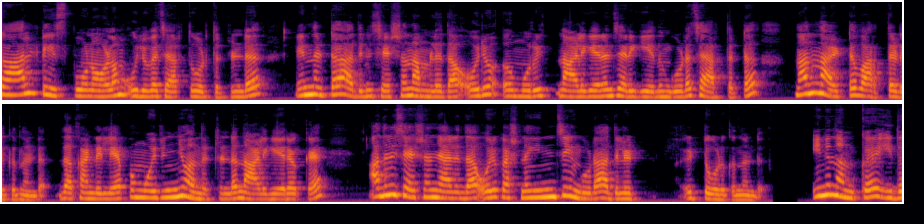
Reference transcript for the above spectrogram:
കാൽ ടീസ്പൂണോളം ഉലുവ ചേർത്ത് കൊടുത്തിട്ടുണ്ട്. എന്നിട്ട് അതിനുശേഷം നമ്മളിതാ ഒരു മുറി നാളികേരം ചിരകിയതും കൂടെ ചേർത്തിട്ട് നന്നായിട്ട് വറുത്തെടുക്കുന്നുണ്ട്. ഇതാ കണ്ടില്ലേ? അപ്പം മുരിഞ്ഞു വന്നിട്ടുണ്ട് നാളികേരമൊക്കെ. അതിനുശേഷം ഞാനിതാ ഒരു കഷ്ണം ഇഞ്ചിയും കൂടെ അതിൽ ഇട്ട് കൊടുക്കുന്നുണ്ട്. ഇനി നമുക്ക് ഇത്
